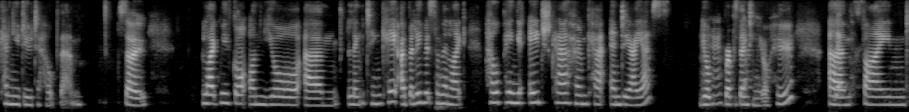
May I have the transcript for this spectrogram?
can you do to help them. So, like we've got on your um, LinkedIn, Kate, I believe it's something like helping aged care, home care, NDIS. You're mm-hmm. representing your who. Um, Find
